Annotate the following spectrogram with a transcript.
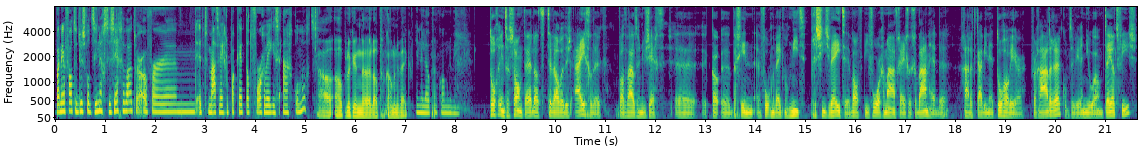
Wanneer valt er dus wat zinnigs te zeggen, Wouter, over um, het maatregelenpakket dat vorige week is aangekondigd? Ja, hopelijk in de loop van komende week. In de loop van komende week. Toch interessant, hè, dat terwijl we dus eigenlijk, wat Wouter nu zegt, uh, begin volgende week nog niet precies weten wat die vorige maatregelen gedaan hebben, gaat het kabinet toch alweer vergaderen. Komt er weer een nieuw OMT-advies.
